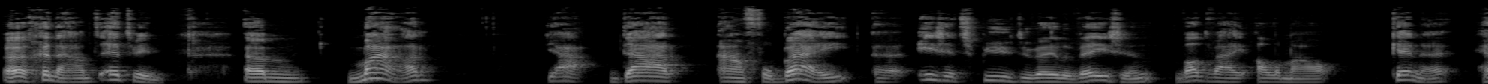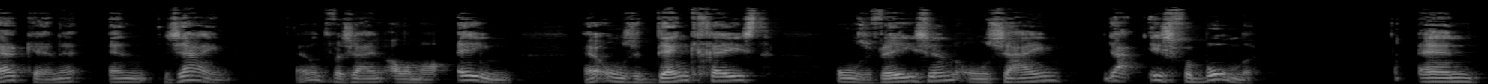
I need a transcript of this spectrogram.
uh, genaamd Edwin. Um, maar ja, daaraan voorbij uh, is het spirituele wezen wat wij allemaal kennen, herkennen en zijn. Want we zijn allemaal één. Onze denkgeest, ons wezen, ons zijn, ja, is verbonden. En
